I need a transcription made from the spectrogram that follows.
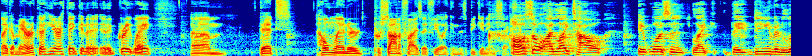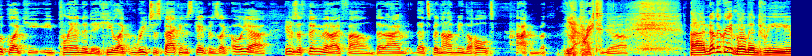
like America here. I think in a in a great way um, that Homelander personifies. I feel like in this beginning section. Also, I liked how it wasn't like they didn't even look like he, he planted it. He like reaches back in his cape and is like, "Oh yeah, here's a thing that I found that I'm that's been on me the whole time." Yeah, right. Yeah. Uh, another great moment, we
